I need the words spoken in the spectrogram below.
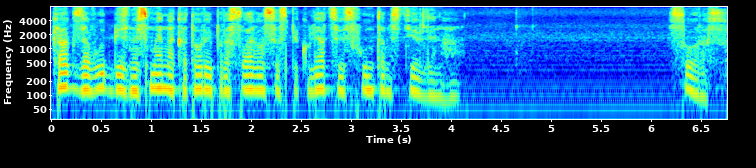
Как зовут бизнесмена, который прославился спекуляцией с фунтом стерлинга? Сорос.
